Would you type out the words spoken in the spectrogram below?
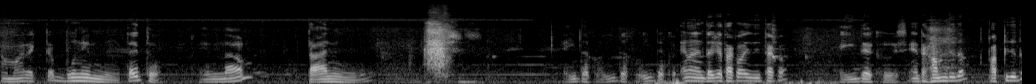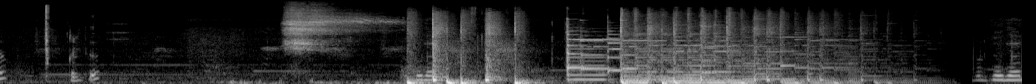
আমার একটা বোনের মেয়ে তাই তো? এর নাম তানি। এই দেখো এই দেখো এই দেখো। এ না দেখে থাকো এই থাকো। এই দেখো এটা হাম দিয়ে দাও পাপ্পি দিয়ে দাও, করে দাও। কেউ দেয়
